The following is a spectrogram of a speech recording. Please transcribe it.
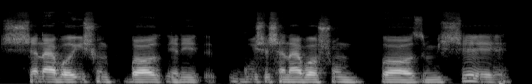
شنواییشون باز یعنی گوش شنواشون باز میشه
